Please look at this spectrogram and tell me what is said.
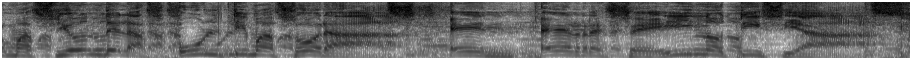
Información de las últimas horas en RCI Noticias.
